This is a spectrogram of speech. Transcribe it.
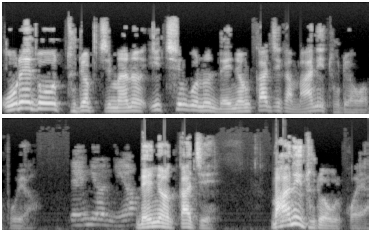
올해도 두렵지만은 이 친구는 내년까지가 많이 두려워 보여. 내년이요? 내년까지 많이 두려울 거야.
